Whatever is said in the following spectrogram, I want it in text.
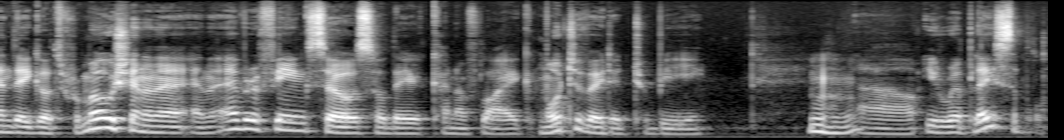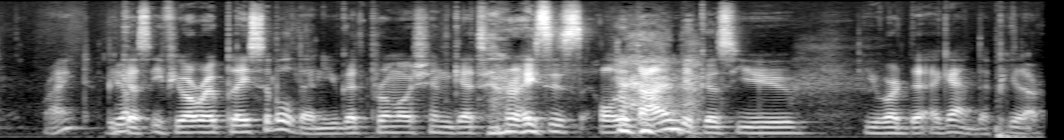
and they got promotion and, and everything. So so they're kind of like motivated to be hmm uh, irreplaceable, right? Because if you are replaceable, then you get promotion, get raises all the time because you you are the again the pillar.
